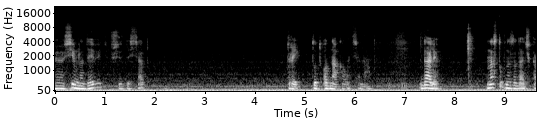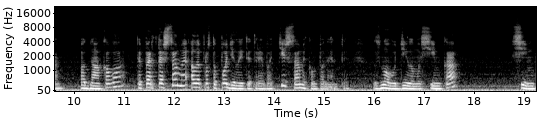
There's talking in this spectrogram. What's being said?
Е, 7 на 9, 63. Тут однакова ціна. Далі. Наступна задачка. Однакова. Тепер те ж саме, але просто поділити треба. Ті ж самі компоненти. Знову ділимо 7, 7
